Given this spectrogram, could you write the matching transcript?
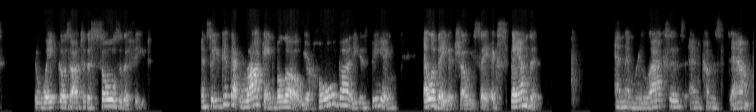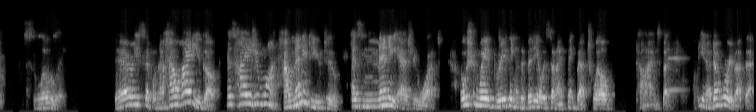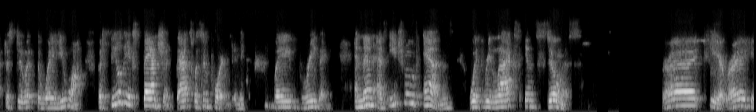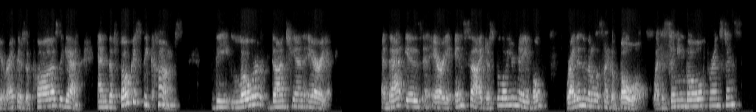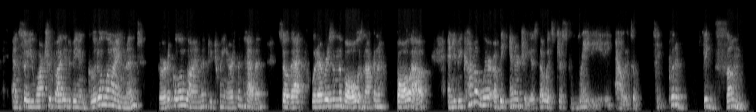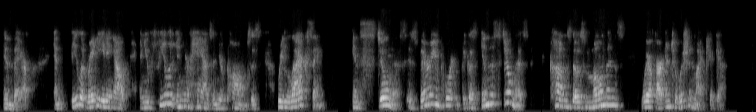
the weight goes onto the soles of the feet. And so you get that rocking below. Your whole body is being elevated, shall we say, expanded, and then relaxes and comes down slowly. Very simple. Now, how high do you go? As high as you want. How many do you do? As many as you want. Ocean wave breathing in the video is done, I think, about 12 times, but you know, don't worry about that. Just do it the way you want. But feel the expansion. That's what's important in the wave breathing. And then as each move ends with relax in stillness. Right here, right here, right? There's a pause again. And the focus becomes the lower dantian area. And that is an area inside, just below your navel, right in the middle. It's like a bowl, like a singing bowl, for instance. And so you want your body to be in good alignment, vertical alignment between earth and heaven, so that whatever is in the bowl is not going to fall out. And you become aware of the energy as though it's just radiating out. It's a, put a big sun in there and feel it radiating out. And you feel it in your hands and your palms. It's relaxing in stillness is very important because in the stillness comes those moments where our intuition might kick in,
